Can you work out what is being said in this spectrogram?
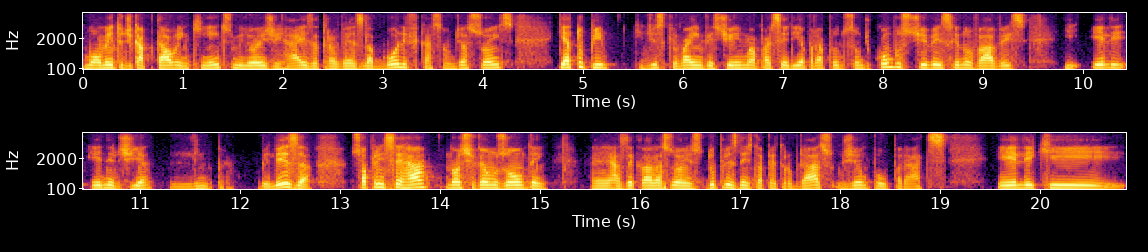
um aumento de capital em 500 milhões de reais através da bonificação de ações, e a Tupi, que diz que vai investir em uma parceria para a produção de combustíveis renováveis e energia limpa. Beleza? Só para encerrar, nós tivemos ontem eh, as declarações do presidente da Petrobras, o Jean Paul Prats, ele que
